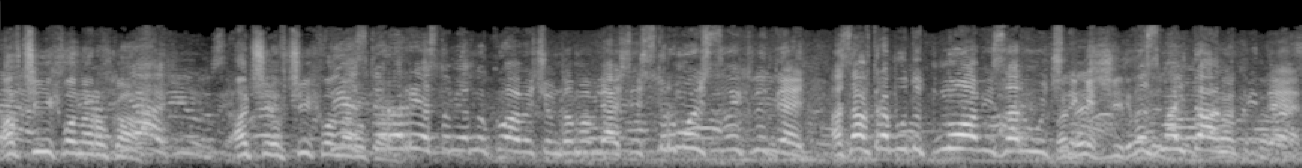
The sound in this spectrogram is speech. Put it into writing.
А в чиїх вона рука? А чи в чиїх вона Ти з терористом Януковичем домовляєшся штурмуєш своїх людей, а завтра будуть нові заручники, і ви з Майдану підете.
